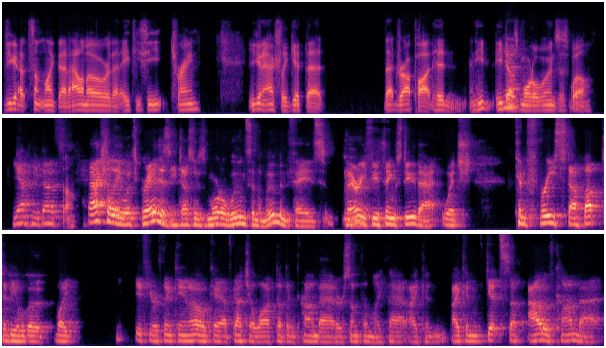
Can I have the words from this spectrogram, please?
if you got something like that Alamo or that ATC train, you can actually get that that drop pod hidden, and he he yeah. does mortal wounds as well. Yeah, he does. So. Actually, what's great is he does his mortal wounds in the movement phase. Very mm-hmm. few things do that, which can free stuff up to be able to like if you're thinking, oh, okay, I've got you locked up in combat or something like that, I can I can get stuff out of combat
